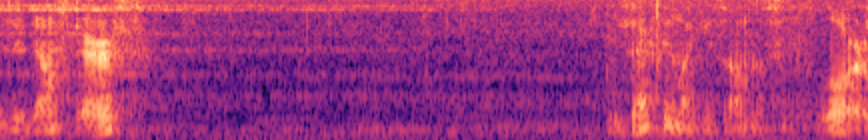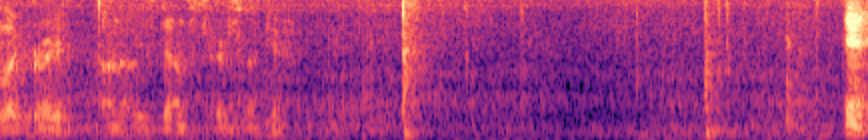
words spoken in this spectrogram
Is he downstairs? He's acting like he's on this floor, like right. Oh no, he's downstairs. Okay. Eh.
